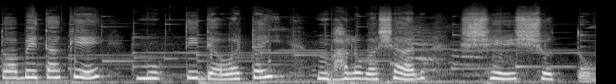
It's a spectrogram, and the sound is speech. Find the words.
তবে তাকে মুক্তি দেওয়াটাই ভালোবাসার শেষ সত্য।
